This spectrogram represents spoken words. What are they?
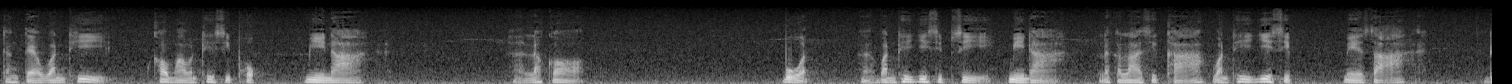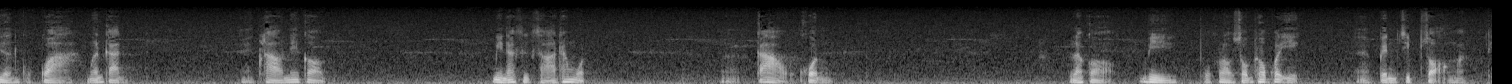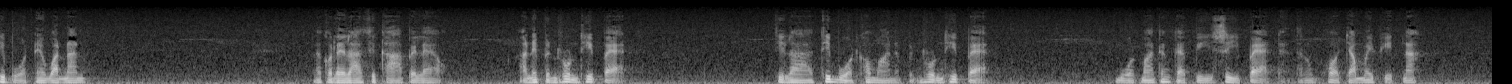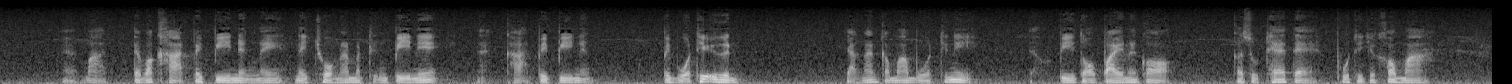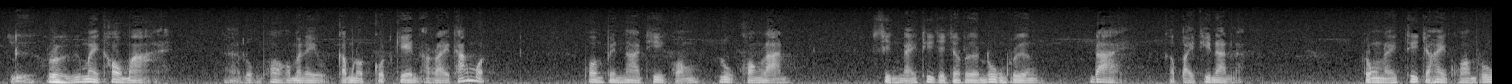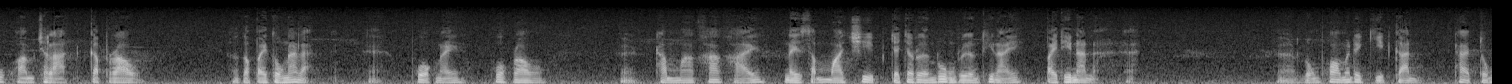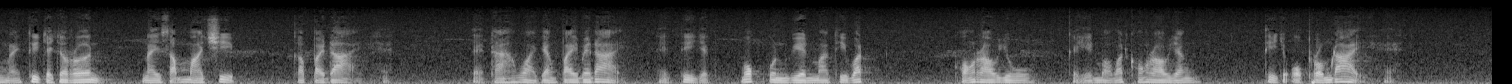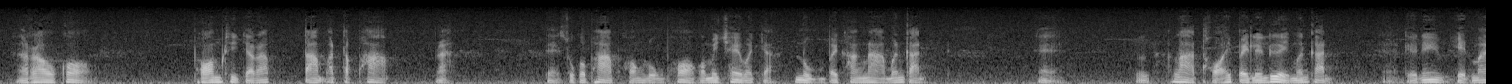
ตั้งแต่วันที่เข้ามาวันที่ 16 มีนา แล้วก็บวชวันที่ 24 มีนา และก็ลาสิกขาวันที่ 20 เมษาเดือนกว่าเหมือนกัน คราวนี้ก็มีนักศึกษาทั้งหมด 9 คน แล้วก็มีพวกเราสมทบก็อีก เป็น12ที่บวชในวันนั้น แล้วก็ได้ลาสิกขาไปแล้ว อันนี้เป็นรุ่นที่แปดกีฬาที่บวชเข้ามาเนี่ยเป็นรุ่นที่แปดบวชมาตั้งแต่ปีสี่แปดแต่หลวงพ่อจำไม่ผิดนะมาแต่ว่าขาดไปปีหนึ่งในในช่วงนั้นมาถึงปีนี้ขาดไปปีหนึ่ง ไปบวชที่อื่น จากนั้นก็มาบวชที่นี่ ปีต่อไปนั้นก็กระสุดแท้แต่ผู้ที่จะเข้ามา หรือหรือไม่เข้ามาหลวงพ่อก็ไม่ได้กำหนดกฎเกณฑ์อะไรทั้งหมดพราะเป็นหน้าที่ของลูกของหลาน สิ่งไหนที่จะเจริญรุ่งเรืองได้ก็ไปที่นั่นแหละตรงไหนที่จะให้ความรู้ความฉลาดกับเราก็ไปตรงนั้นแหละ พวกไหนพวกเราทำมาค้าขายในสัมมาชีพจะเจริญรุ่งเรืองที่ไหน ไปที่นั่นอะหลวงพ่อไม่ได้กีดกัน ถ้าตรงไหนที่จะเจริญในสัมมาชีพก็ไปได้ แต่ถ้าว่ายังไปไม่ได้ ที่จะมกวนเวียนมาที่วัดของเราอยู่ ก็เห็นว่าวัดของเรายังที่จะอบรมได้ เราก็พร้อมที่จะรับตามอัตภาพนะแต่สุขภาพของหลวงพ่อก็ไม่ใช่ว่าจะหนุ่มไปข้างหน้าเหมือนกัน ล่าถอยไปเรื่อยๆเหมือนกันเดี๋ยวนี้เห็นไหม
